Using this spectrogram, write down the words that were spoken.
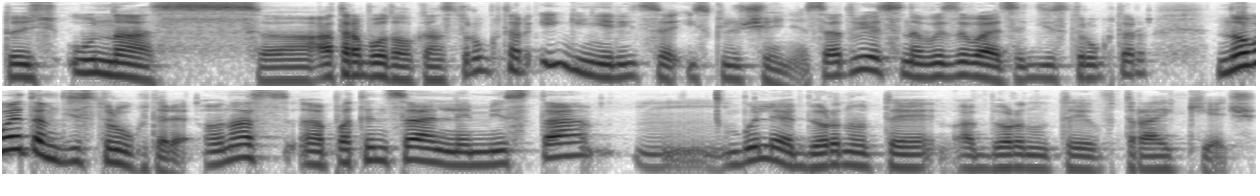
То есть у нас э, отработал конструктор и генерится исключение. Соответственно, вызывается деструктор. Но в этом деструкторе у нас э, потенциальные места были обернуты, обернуты в try-catch.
